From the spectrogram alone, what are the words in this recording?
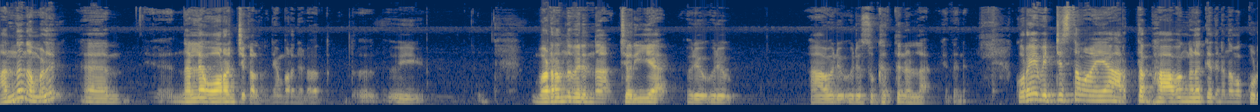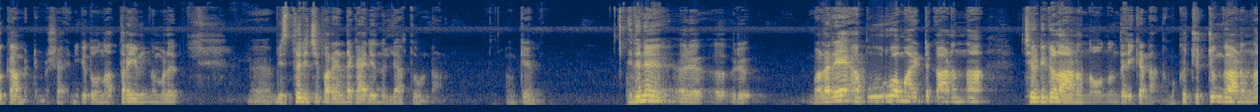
അന്ന് നമ്മൾ നല്ല ഓറഞ്ച് കളർ ഞാൻ പറഞ്ഞല്ലോ ഈ വളർന്നു വരുന്ന ചെറിയ ഒരു ഒരു ആ ഒരു ഒരു സുഖത്തിനുള്ള ഇതിന്. കുറേ വ്യത്യസ്തമായ അർത്ഥഭാവങ്ങളൊക്കെ ഇതിന് നമുക്ക് കൊടുക്കാൻ പറ്റും. പക്ഷെ എനിക്ക് തോന്നുന്നു അത്രയും നമ്മൾ വിസ്തരിച്ച് പറയേണ്ട കാര്യമൊന്നും ഇല്ലാത്തതുകൊണ്ടാണ്. ഓക്കെ? ഇതിന് ഒരു ഒരു വളരെ അപൂർവമായിട്ട് കാണുന്ന ചെടികളാണെന്നോ ഒന്നും ധരിക്കണ്ട. നമുക്ക് ചുറ്റും കാണുന്ന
